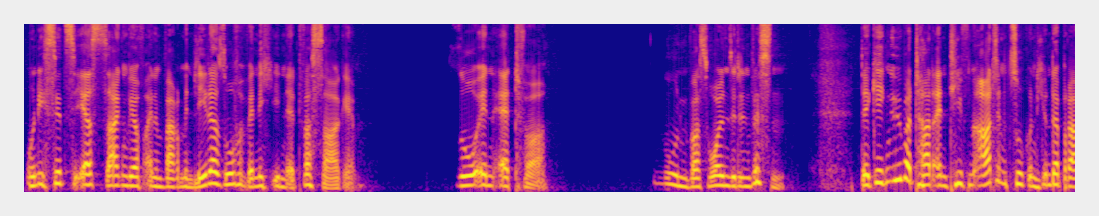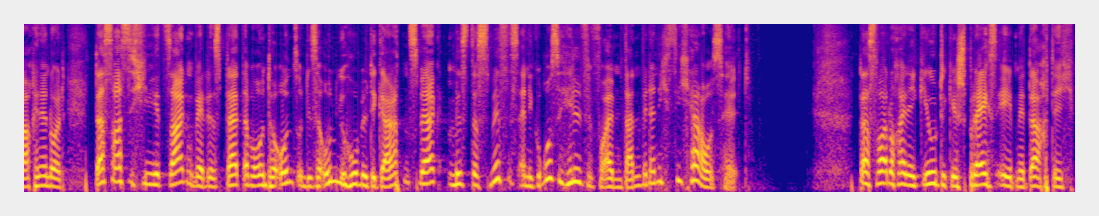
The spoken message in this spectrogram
Und ich sitze erst, sagen wir, auf einem warmen Ledersofa, wenn ich Ihnen etwas sage. So in etwa. Nun, was wollen Sie denn wissen? Der Gegenüber tat einen tiefen Atemzug und ich unterbrach ihn erneut. Das, was ich Ihnen jetzt sagen werde, das bleibt aber unter uns und dieser ungehobelte Gartenzwerg, Mr. Smith, ist eine große Hilfe, vor allem dann, wenn er nicht sich heraushält. Das war doch eine gute Gesprächsebene, dachte ich.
